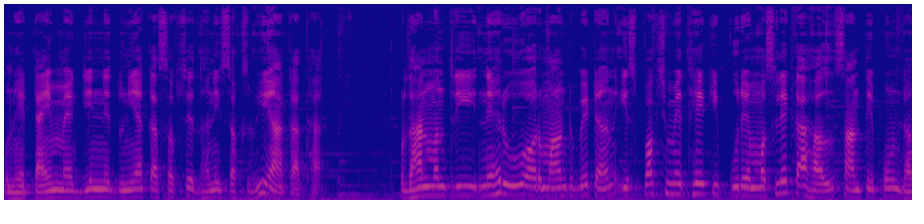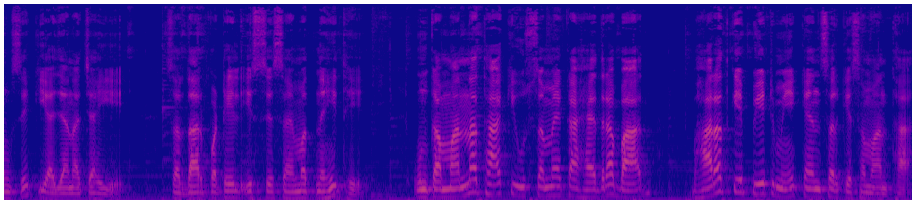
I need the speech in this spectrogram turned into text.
उन्हें टाइम मैगजीन ने दुनिया का सबसे धनी शख्स भी आंका था। प्रधानमंत्री नेहरू और माउंटबेटन इस पक्ष में थे कि पूरे मसले का हल शांतिपूर्ण ढंग से किया जाना चाहिए। सरदार पटेल इससे सहमत नहीं थे। उनका मानना था कि उस समय का हैदराबाद भारत के पेट में कैंसर के समान था,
